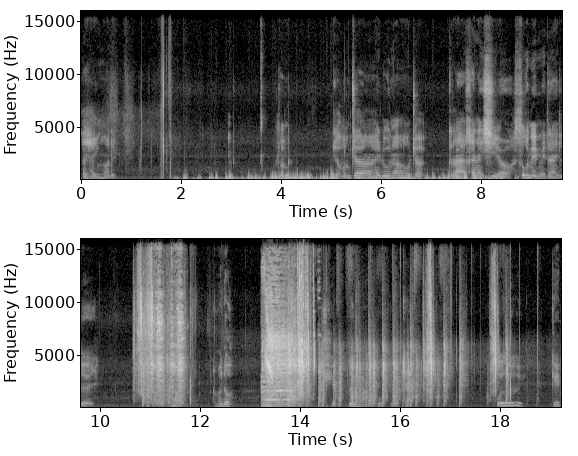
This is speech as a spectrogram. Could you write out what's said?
เราใช้ยิงหัวด้วยผมเดี๋ยวผมจะให้ดูนะผมจะกล้าแค่ไหนเชียวสู้คนอื่นไม่ได้เลยมาเอามาดูเชียเริ่มมาโหเร็วจัดอุ้ยอุ้ยอุ้ยเก็บ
